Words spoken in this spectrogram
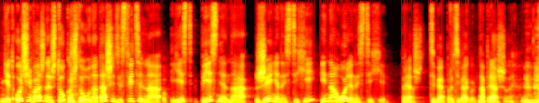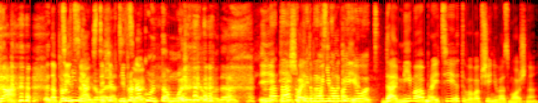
Нет, очень важная штука, что у Наташи действительно есть песня на Женины стихи и на Олины стихи. Пряж, тебя, про тебя говорят, напряжены. Да, это про меня говорят, не про какую-то там Олю левую, да. И, Наташа и поэтому мы не могли. Поет. Да, мимо пройти этого вообще невозможно.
